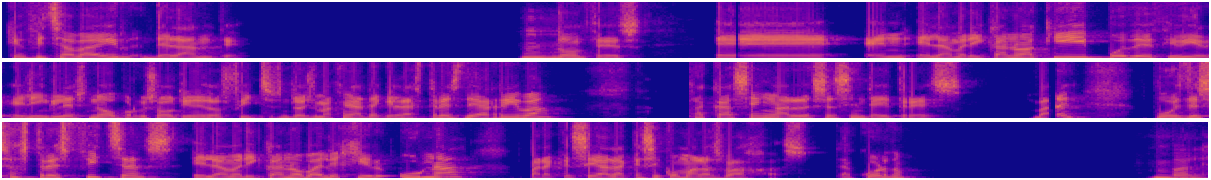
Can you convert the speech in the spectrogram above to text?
qué ficha va a ir delante. Entonces, eh, en, el americano aquí puede decidir, el inglés no, porque solo tiene dos fichas. Entonces, imagínate que las tres de arriba atacasen al 63. ¿Vale? Pues de esas tres fichas, el americano va a elegir una para que sea la que se coma las bajas, ¿de acuerdo? Vale.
